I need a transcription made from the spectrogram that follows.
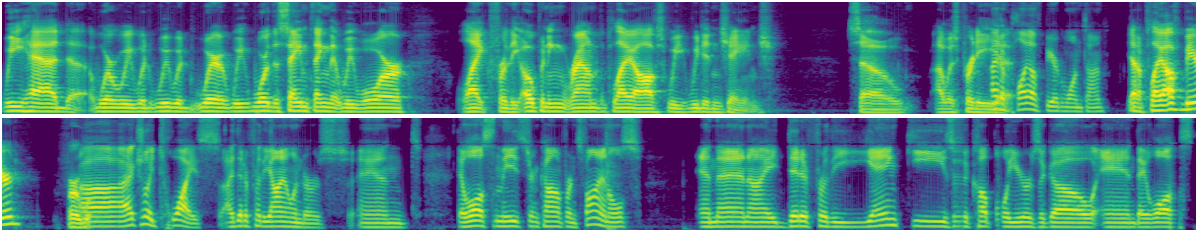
we had uh, where we would we would wear we wore the same thing that we wore like for the opening round of the playoffs. We we didn't change, so I was pretty. I had a uh, playoff beard one time. you had a playoff beard for Uh, actually, twice. I did it for the Islanders, and they lost in the Eastern Conference Finals. And then I did it for the Yankees a couple years ago, and they lost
